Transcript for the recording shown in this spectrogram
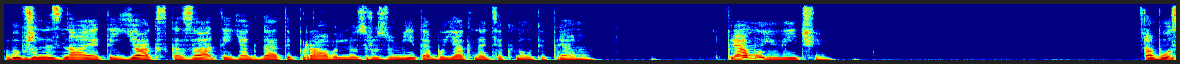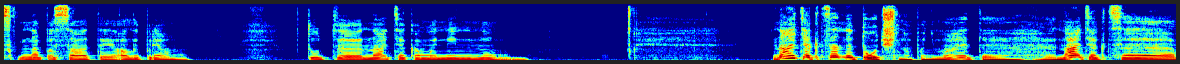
ви вже не знаєте, як сказати, як дати правильно зрозуміти, або як натякнути прямо. Прямо і вічі. Або написати, але прямо. Тут е, натяками не, ну. Натяк це не точно, понімаєте? Е, Натяк це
